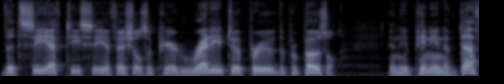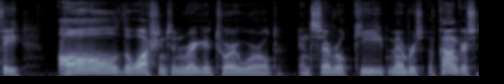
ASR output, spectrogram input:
that CFTC officials appeared ready to approve the proposal. In the opinion of Duffy, all the Washington regulatory world and several key members of Congress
